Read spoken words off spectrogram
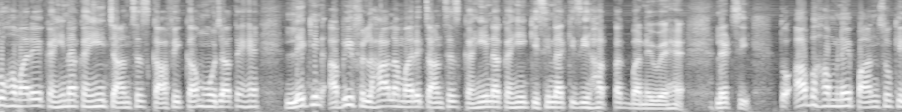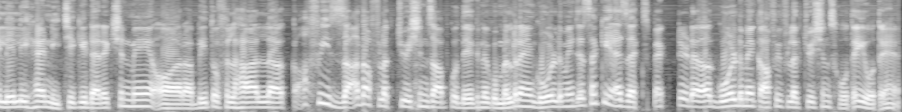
तो हमारे कहीं ना कहीं चांसेस काफ़ी कम हो जाते हैं। लेकिन अभी फ़िलहाल हमारे चांसेस कहीं ना कहीं किसी ना किसी हद तक बने हुए हैं। लेट्स सी तो अब हमने 500 की ले ली है नीचे की डायरेक्शन में और अभी तो फ़िलहाल काफ़ी ज़्यादा फ्लक्चुएशन आपको देखने को मिल रहे हैं गोल्ड में। जैसा कि एज एक्सपेक्टेड गोल्ड में काफ़ी फ्लक्चुएशन होते ही होते हैं।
